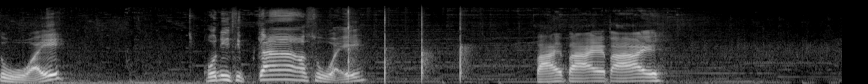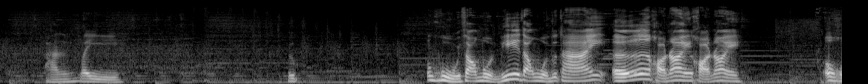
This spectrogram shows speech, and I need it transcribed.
สวยคูณอีกสิบเก้าสวย ไปไปไปพันสี่ปึ๊บโอ้โหสองหมุนพี่สองหมุนสุดท้าย เออ ขอหน่อย ขอหน่อย โอ้โห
